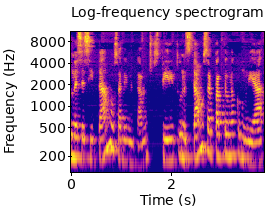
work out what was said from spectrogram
necesitamos alimentar nuestro espíritu, necesitamos ser parte de una comunidad.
